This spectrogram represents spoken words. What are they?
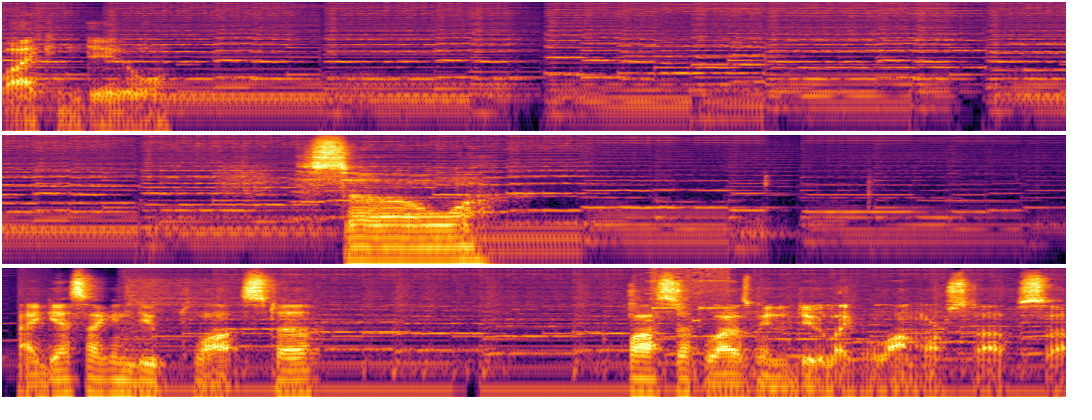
what I can do. So... I guess I can do plot stuff. Plot stuff allows me to do, like, a lot more stuff, so...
